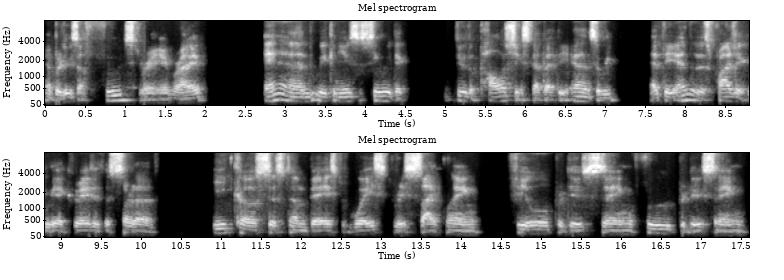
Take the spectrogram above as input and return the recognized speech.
and produce a food stream, right? And we can use the seaweed to do the polishing step at the end. So we, at the end of this project, we had created this sort of ecosystem based waste recycling, fuel producing, food producing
